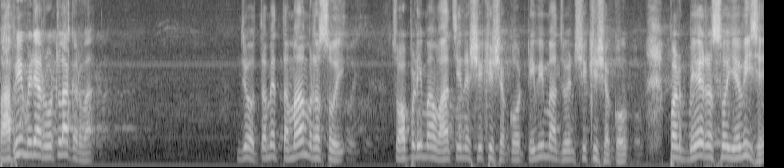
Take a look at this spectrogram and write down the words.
ભાભી મળ્યા રોટલા કરવા. જો તમે તમામ રસોઈ ચોપડીમાં વાંચીને શીખી શકો, ટીવીમાં જોઈને શીખી શકો, પણ બે રસોઈ એવી છે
